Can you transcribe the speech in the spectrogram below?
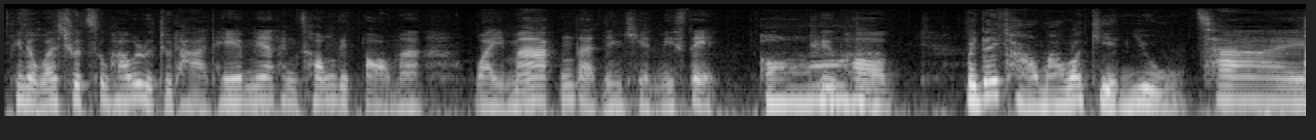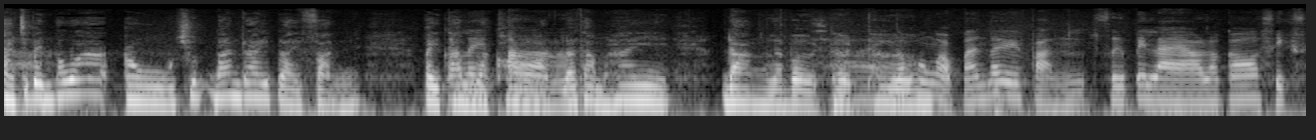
เพียงแต่ว่าชุดสุภาพบุรุษจุฑาเทพเนี่ยทางช่องติดต่อมาไวมากตั้งแต่ยังเขียนไม่เสร็จอ๋อคือพอไปได้ข่าวมาว่าเขียนอยู่ ใช่ อาจจะเป็นเพราะว่าเอาชุดบ้านไร่ปลายฝัน ไปก็เลยทำละครตามแล้วทำให้ดังระเบิดเถิดเทิก็งคงแบบบ้านได้ไปฝันซื้อไปแล้ว แล้วก็ซิกเซ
